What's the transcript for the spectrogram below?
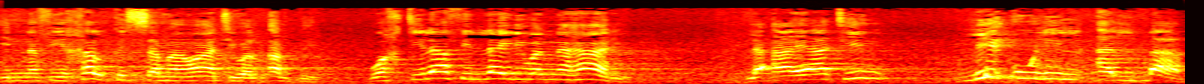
inna fi khalqi samawati wal ardi wa ikhtilafi al-layli wan nahari la ayatin liulil albab.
